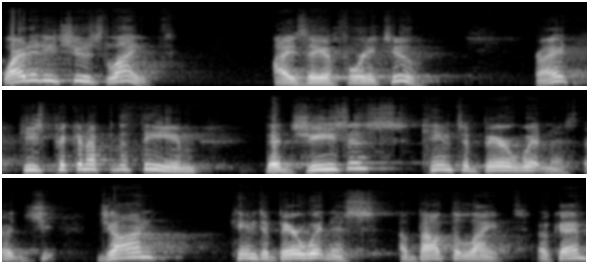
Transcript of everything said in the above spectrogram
why did he choose light? Isaiah 42, right? He's picking up the theme that Jesus came to bear witness. John came to bear witness about the light, okay?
